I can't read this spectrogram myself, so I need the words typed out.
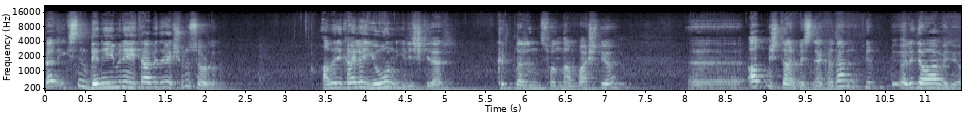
Ben ikisinin deneyimine hitap ederek şunu sordum. Amerika ile yoğun ilişkiler 40'ların sonundan başlıyor. Ee, 60 darbesine kadar öyle devam ediyor.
